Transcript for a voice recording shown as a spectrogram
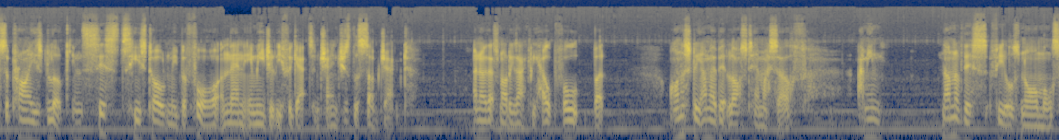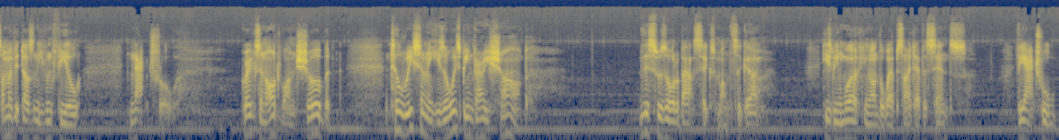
surprised look, insists he's told me before, and then immediately forgets and changes the subject. I know that's not exactly helpful, but honestly, I'm a bit lost here myself. I mean, none of this feels normal. Some of it doesn't even feel natural. Greg's an odd one, sure, but until recently, he's always been very sharp. This was all about six months ago. He's been working on the website ever since. The actual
